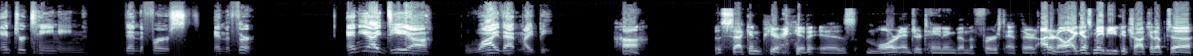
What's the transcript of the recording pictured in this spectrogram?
entertaining than the first and the third. Any idea why that might be? Huh. The second period is more entertaining than the first and third. I don't know. I guess maybe you could chalk it up to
